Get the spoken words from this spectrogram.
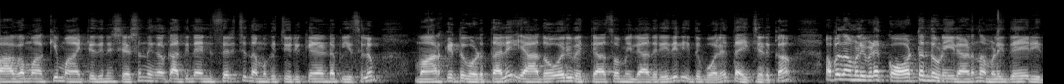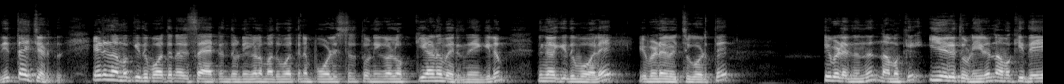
ഭാഗമാക്കി മാറ്റിയതിന് ശേഷം നിങ്ങൾക്ക് അതിനനുസരിച്ച് നമുക്ക് ചുരുക്കേണ്ട പീസിലും മാർക്കറ്റ് കൊടുത്താൽ യാതൊരു വ്യത്യാസവും ഇല്ലാത്ത രീതിയിൽ ഇതുപോലെ തയ്ച്ചെടുക്കാം. അപ്പോൾ നമ്മളിവിടെ കോട്ടൺ തുണിയിലാണ് നമ്മൾ ഇതേ രീതിയിൽ തയ്ച്ചെടുത്തത്. ഇനി നമുക്ക് ഇതുപോലെ തന്നെ ഒരു സാറ്റൻ തുണികളും അതുപോലെ തന്നെ പോളിസ്റ്റർ തുണികളൊക്കെയാണ് വരുന്നതെങ്കിലും നിങ്ങൾക്ക് ഇതുപോലെ ഇവിടെ വെച്ച് കൊടുത്ത് ഇവിടെ നിന്ന് നമുക്ക് ഈ ഒരു തുണിയിൽ നമുക്ക് ഇതേ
